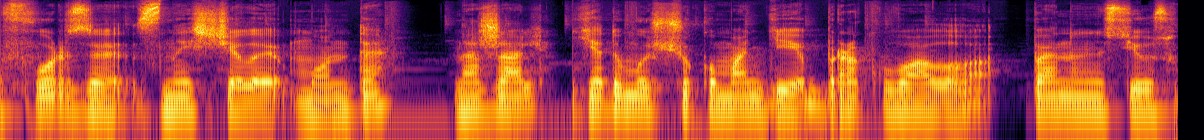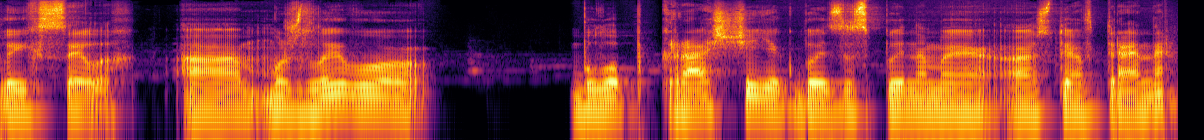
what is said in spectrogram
Форзи знищили Монте. На жаль, я думаю, що команді бракувало впевненості у своїх силах. А можливо, було б краще, якби за спинами стояв тренер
